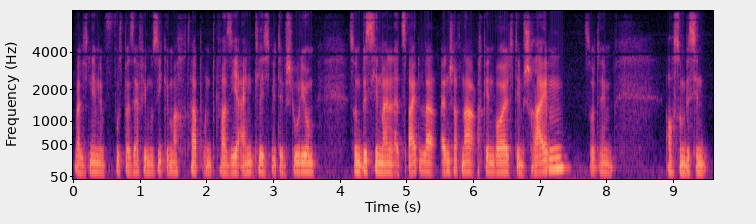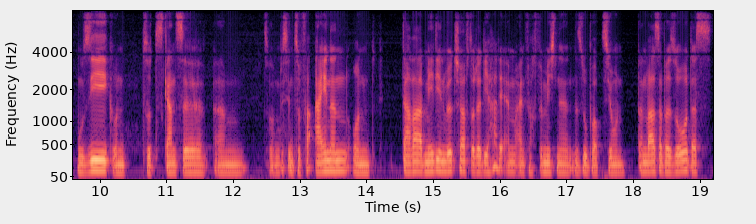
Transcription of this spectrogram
weil ich neben dem Fußball sehr viel Musik gemacht habe und quasi eigentlich mit dem Studium so ein bisschen meiner zweiten Leidenschaft nachgehen wollte, dem Schreiben, so dem auch so ein bisschen Musik und so das Ganze ähm, so ein bisschen zu vereinen und da war Medienwirtschaft oder die HDM einfach für mich eine, eine super Option. Dann war es aber so, dass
